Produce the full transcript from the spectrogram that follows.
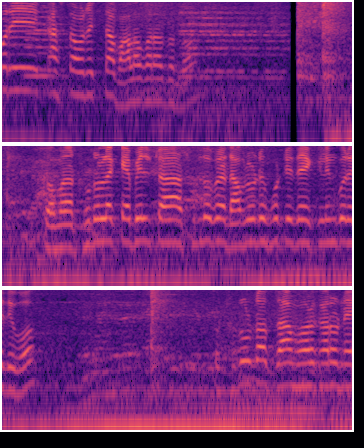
করি কাজটা অনেকটা ভালো করার জন্য। তো আমরা ছোটোলের কেবিলটা সুন্দর করে ডাব্লিউডি ফোর্টি দিয়ে ক্লিন করে দিব। তো ছোটোটা জাম হওয়ার কারণে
